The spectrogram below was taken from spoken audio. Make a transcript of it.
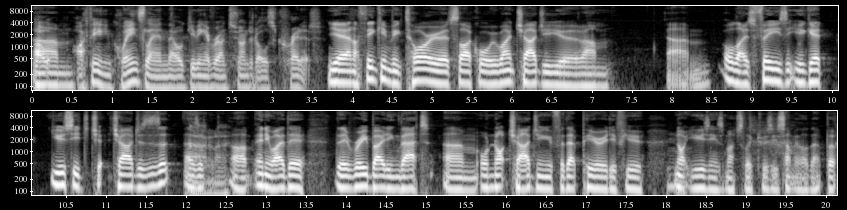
Um, oh, I think in Queensland they were giving everyone two hundred dollars credit. Yeah, and I think in Victoria it's like, well, we won't charge you your um, um, all those fees that you get usage ch- charges. Is it? As a- don't know. Uh, anyway, they're they're rebating that um, or not charging you for that period if you're not using as much electricity, something like that. But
